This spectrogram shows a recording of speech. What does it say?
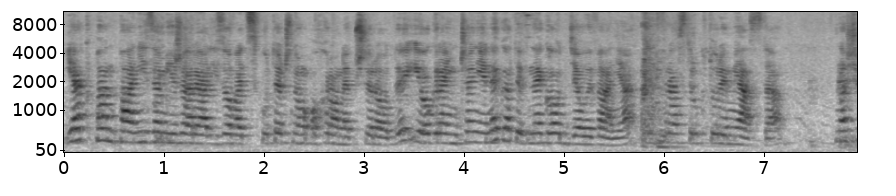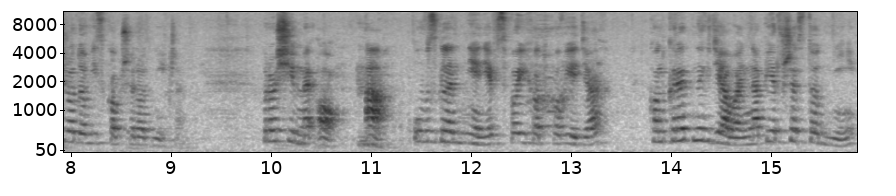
Jak Pan, Pani zamierza realizować skuteczną ochronę przyrody i ograniczenie negatywnego oddziaływania infrastruktury miasta na środowisko przyrodnicze? Prosimy o A. Uwzględnienie w swoich odpowiedziach konkretnych działań na pierwsze 100 dni,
